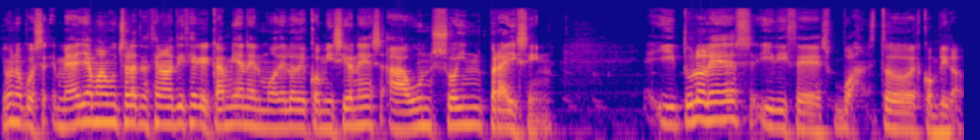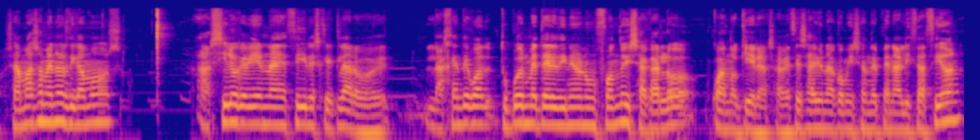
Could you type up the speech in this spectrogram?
y, bueno, pues me ha llamado mucho la atención la noticia que cambian el modelo de comisiones a un swing pricing. Y tú lo lees y dices, Buah, esto es complicado. O sea, más o menos, digamos, así lo que vienen a decir es que, claro, eh, la gente, tú puedes meter dinero en un fondo y sacarlo cuando quieras. A veces hay una comisión de penalización,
